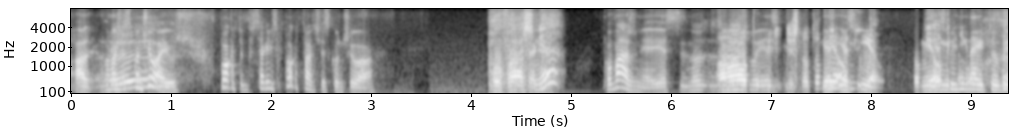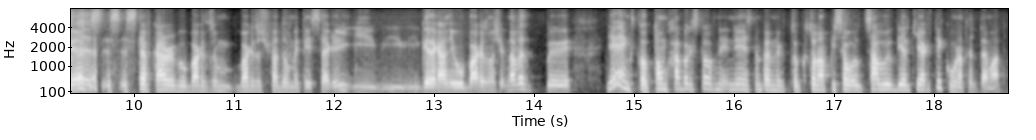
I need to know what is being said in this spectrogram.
Ale ona się skończyła już. W, port, w serii Sportland się skończyła. Poważnie? Poważnie. Jest, no, o, to jest, widzisz, no to mnie jest. To mnie jest filmik na YouTubie, Steph Curry był bardzo, bardzo świadomy tej serii i, i, i generalnie był bardzo, nawet y, nie wiem kto, Tom Haberstow, nie, nie jestem pewny kto, kto napisał cały wielki artykuł na ten temat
